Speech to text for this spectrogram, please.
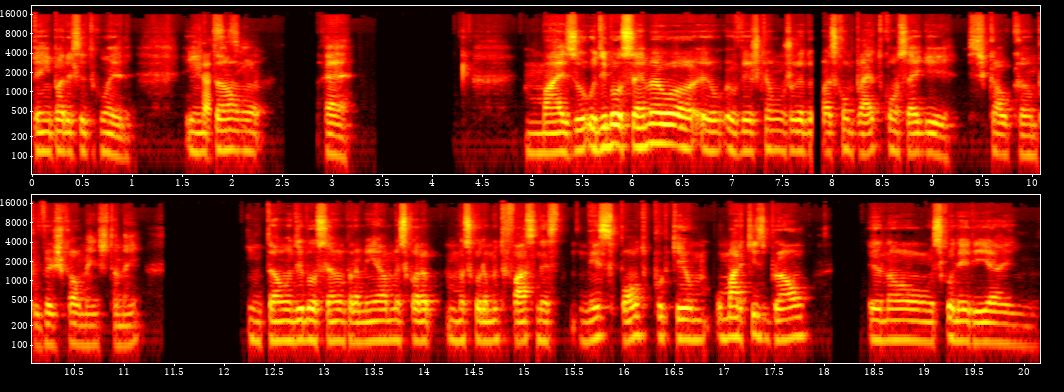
bem parecido com ele. Então, é. Mas o, o Debo Samuel eu, eu vejo que é um jogador mais completo, consegue esticar o campo verticalmente também. Então, o Debo Samuel para mim é uma escolha, uma escolha muito fácil nesse, nesse ponto, porque o, Marquise Brown eu não escolheria em,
